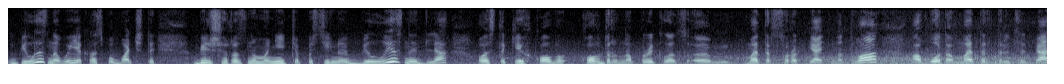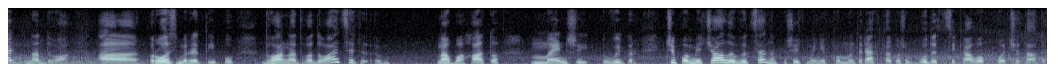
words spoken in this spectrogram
білизна, ви якраз побачите більше розноманіття постільної білизни для ось таких ков- ковдр, наприклад, ем, метр сорок п'ять на 2 або там метр тридцять п'ять на 2. А розміри типу 2 на 2,20 ем, набагато менший вибір. Чи помічали ви це? Напишіть мені в коментарях, також буде цікаво почитати.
